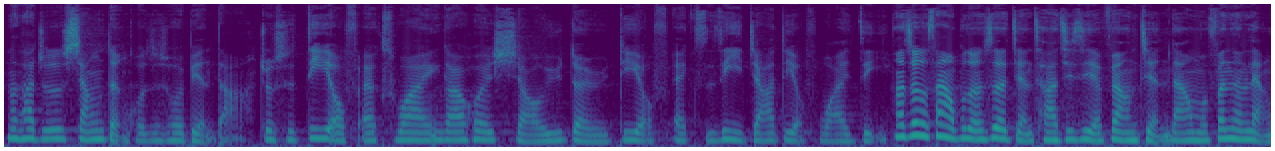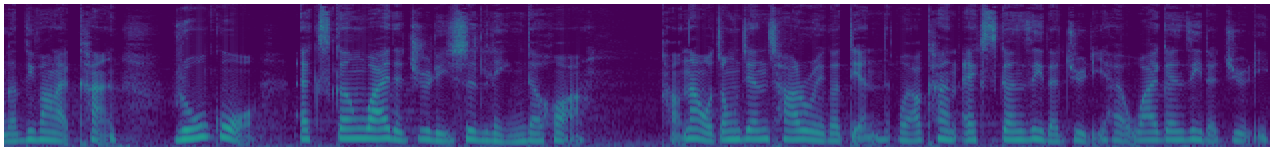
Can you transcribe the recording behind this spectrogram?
那它就是相等或者是会变大，就是 d of x y 应该会小于等于 d of x z 加 d of y z。那这个三角不等式的检查其实也非常简单，我们分成两个地方来看。如果 x 跟 y 的距离是零的话，好，那我中间插入一个点，我要看 x 跟 z 的距离，还有 y 跟 z 的距离，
